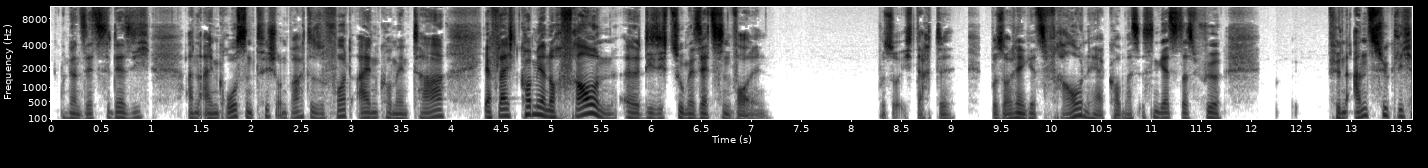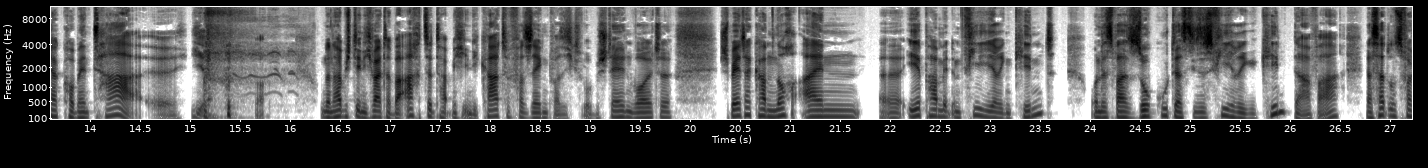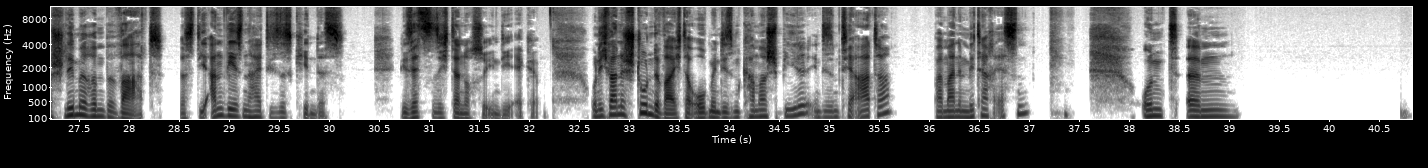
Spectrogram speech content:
Und dann setzte der sich an einen großen Tisch und brachte sofort einen Kommentar. Ja, vielleicht kommen ja noch Frauen, äh, die sich zu mir setzen wollen. So, ich dachte, wo sollen denn jetzt Frauen herkommen? Was ist denn jetzt das für, für ein anzüglicher Kommentar äh, hier? So. Und dann habe ich den nicht weiter beachtet, habe mich in die Karte versenkt, was ich so bestellen wollte. Später kam noch ein äh, Ehepaar mit einem vierjährigen Kind und es war so gut, dass dieses vierjährige Kind da war. Das hat uns vor Schlimmerem bewahrt, dass die Anwesenheit dieses Kindes. Die setzten sich dann noch so in die Ecke. Und ich war eine Stunde, war ich da oben in diesem Kammerspiel, in diesem Theater, bei meinem Mittagessen. Und ähm,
